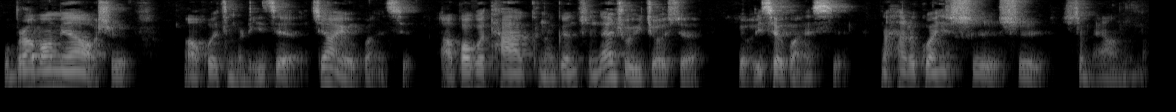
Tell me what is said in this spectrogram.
我不知道汪明安老师啊会怎么理解这样一个关系啊，包括他可能跟存在主义哲学有一些关系，那他的关系是是什么样的呢？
